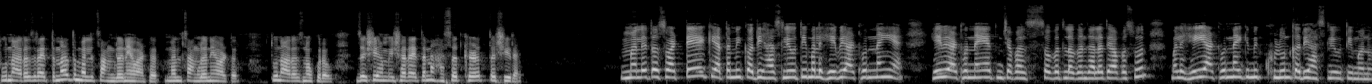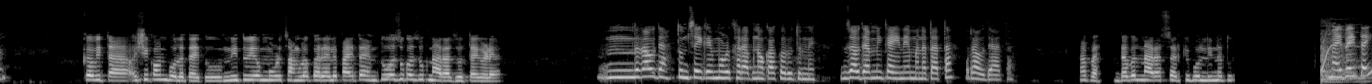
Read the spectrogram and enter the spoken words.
तू नाराज राहतं ना तर मला चांगलं नाही वाटत. मला चांगलं नाही वाटत. तू नाराज नको राहू. जशी हमेशा राहतं ना हसत खेळत तशी राह. मला तसं वाटते की आता मी कधी हसली होती मला हे बी आठवण नाही आहे हे बी आठवण नाही आहे तुमच्यासोबत लग्न झालं तेव्हापासून. मला हेही आठवण नाही की मी खुलून कधी हसली होती म्हणून. कविता अशी कोण बोलत आहे तू? मी तुझं मूड चांगलं करायला पाहिजे आणि तू अजूक अजूक नाराज होत आहे राहू द्या. तुमचंही काही मूड खराब नका करू तुम्ही. जाऊ द्या मी काही नाही म्हणत आता. राहू द्या आता. हा डबल नाराज सारखी बोलली ना तू. नाही बाई ताई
